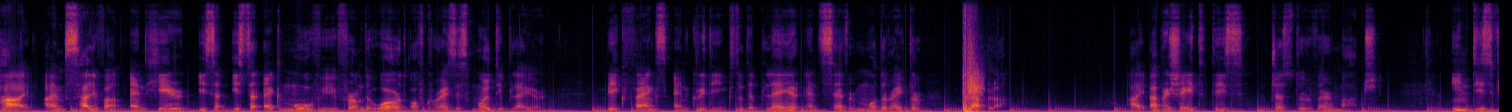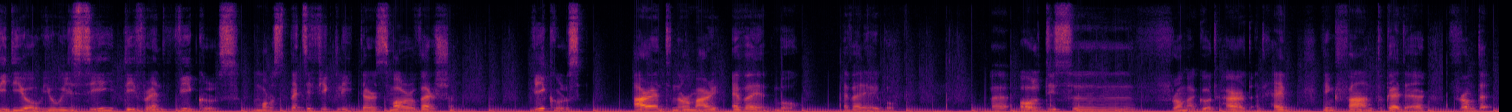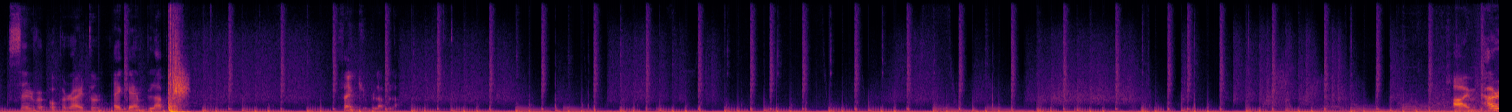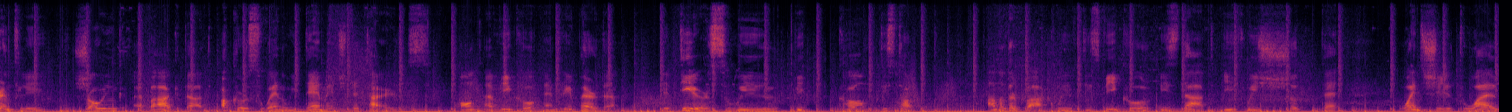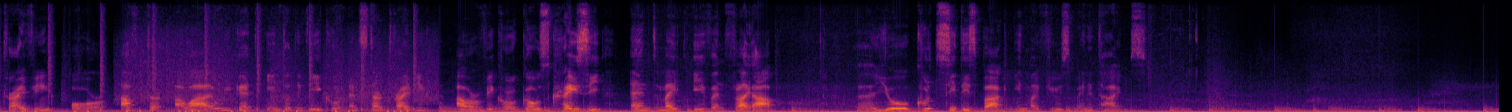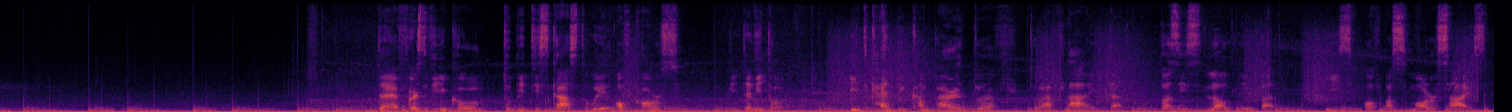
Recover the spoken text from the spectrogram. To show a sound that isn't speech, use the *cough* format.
Hi, I'm Sullivan and here is an easter egg movie from the world of Crysis multiplayer. Big thanks and greetings to the player and server moderator Blabla. I appreciate this gesture very much. In this video you will see different vehicles, more specifically their smaller version. Vehicles aren't normally available. Available. Uh, all this uh, from a good heart and having fun together from the server operator again blah blah. Thank you blah blah. I'm currently showing a bug that occurs when we damage the tires on a vehicle and repair them. The tires will become distorted. Another bug with this vehicle is that if we shoot the windshield while driving or after a while we get into the vehicle and start driving, our vehicle goes crazy and may even fly up. Uh, you could see this bug in my films many times. The first vehicle to be discussed will of course be the VTOL. It can be compared to a, to a fly that buzzes loudly but is of a smaller size.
